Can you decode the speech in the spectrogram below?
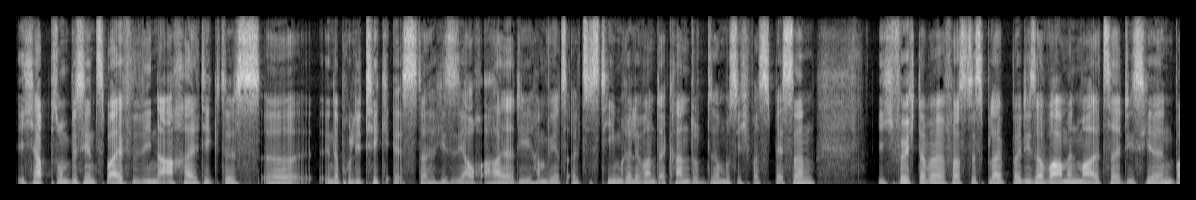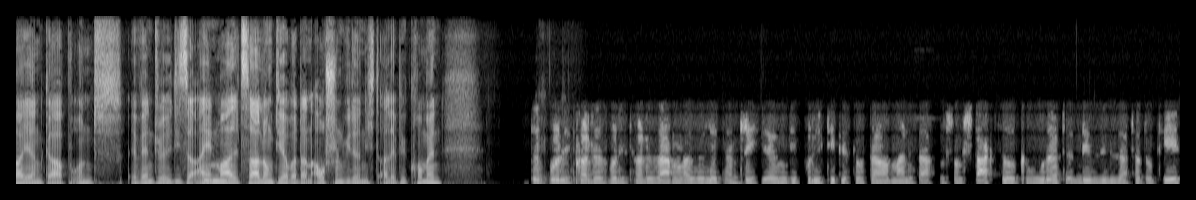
ich habe so ein bisschen Zweifel, wie nachhaltig das äh, in der Politik ist. Da hieß es ja auch, ah, die haben wir jetzt als systemrelevant erkannt und da muss sich was bessern. Ich fürchte aber fast, es bleibt bei dieser warmen Mahlzeit, die es hier in Bayern gab und eventuell diese. Einmalzahlung, die aber dann auch schon wieder nicht alle bekommen. Das wollte ich gerade, das wollte ich gerade sagen. Also letztendlich, ähm, die Politik ist doch da meines Erachtens schon stark zurückgerudert, indem sie gesagt hat, okay,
